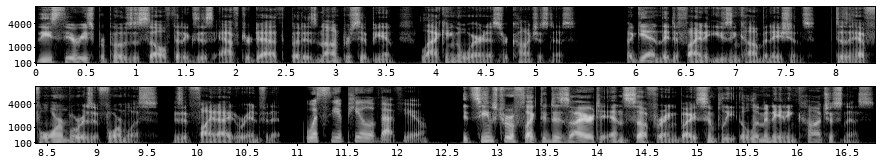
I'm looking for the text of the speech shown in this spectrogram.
These theories propose a self that exists after death but is non-percipient, lacking awareness or consciousness. Again, they define it using combinations. Does it have form or is it formless? Is it finite or infinite? What's the appeal of that view? It seems to reflect a desire to end suffering by simply eliminating consciousness.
